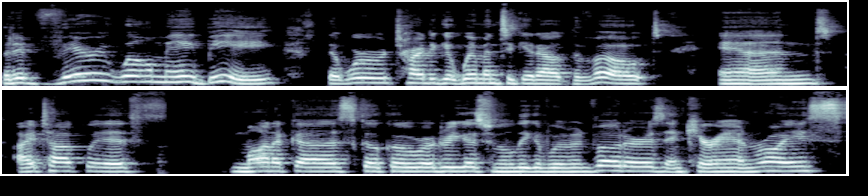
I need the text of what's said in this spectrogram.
But it very well may be that we're trying to get women to get out the vote. And I talk with Monica Scocco Rodriguez from the League of Women Voters and Carrie Ann Royce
